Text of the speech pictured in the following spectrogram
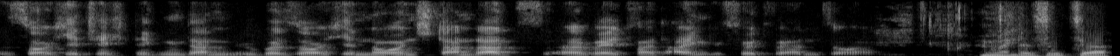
solche Techniken dann über solche neuen Standards äh, weltweit eingeführt werden sollen. Ich meine, das ist ja,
